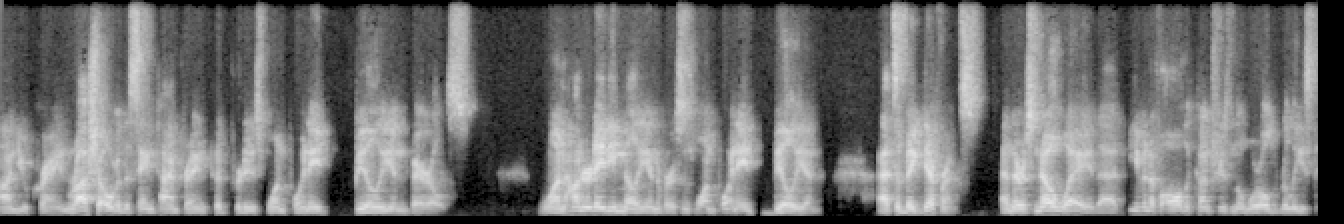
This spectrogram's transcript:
on Ukraine, Russia over the same time frame could produce 1.8 billion barrels. 180 million versus 1.8 billion. That's a big difference. And there's no way that even if all the countries in the world released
